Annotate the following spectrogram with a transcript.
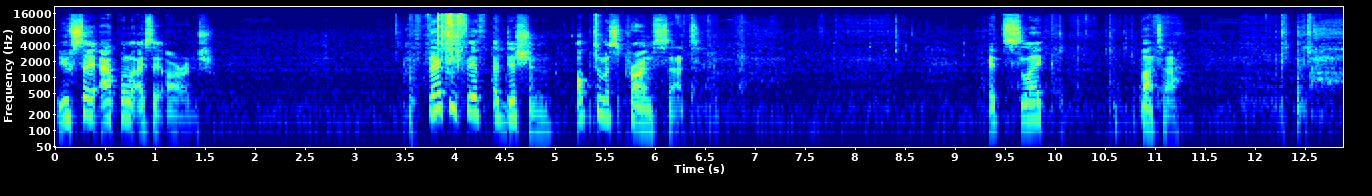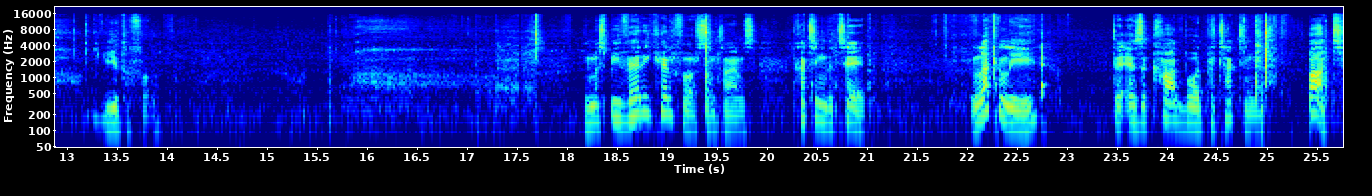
You say apple, I say orange. 35th edition Optimus Prime set. It's like butter. Beautiful. You must be very careful sometimes cutting the tape. Luckily, there is a cardboard protecting it, but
